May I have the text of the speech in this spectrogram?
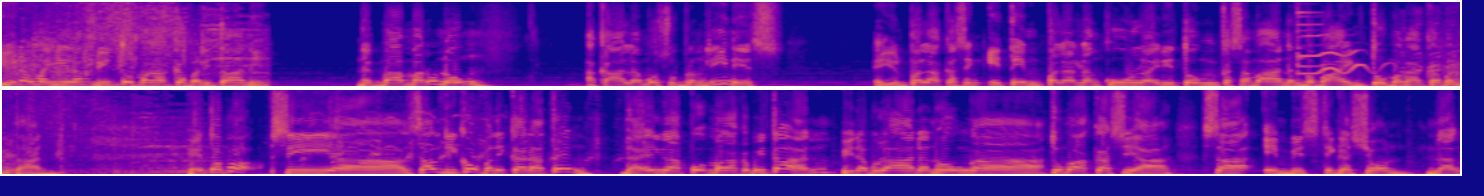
Yun ang mahirap dito mga kabalitaan eh. Nagmamarunong, akala mo sobrang linis, eh yun pala kasing itim pala ng kulay nitong kasamaan ng babaeng to mga kabalitaan. Ito po, si ah, Saldico, balikan natin. Dahil nga po mga kabitaan, pinabulaanan hong ah, tumakas siya sa investigasyon ng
